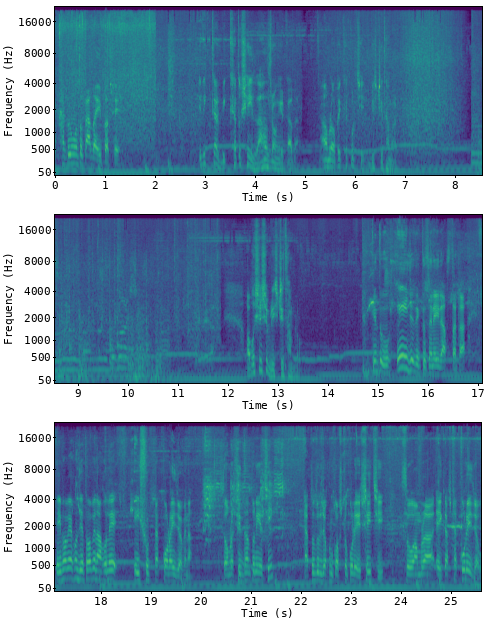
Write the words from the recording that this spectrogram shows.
এক হাঁটুর মতো কাদা এই পাশে। এদিককার বিখ্যাত সেই লাল রঙের কাদা। আমরা অপেক্ষা করছি বৃষ্টি থামার। অবশেষে বৃষ্টি থামলো। কিন্তু এই যে দেখতেছেন এই রাস্তাটা এইভাবে এখন যেতে হবে না হলে এই শ্যুটটা করাই যাবে না। তো আমরা সিদ্ধান্ত নিয়েছি এত দূর যখন কষ্ট করে এসেইছি সো আমরা এই কাজটা করেই যাব।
